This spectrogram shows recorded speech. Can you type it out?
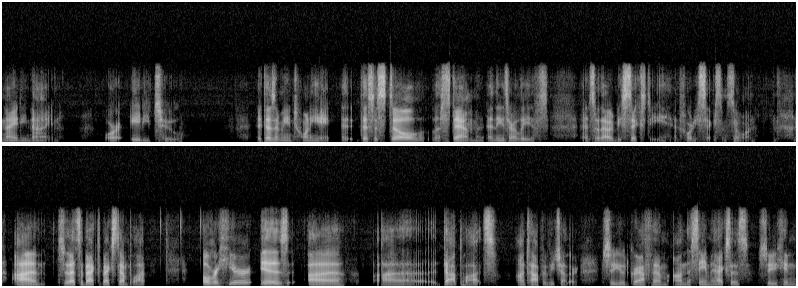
99 or 82. It doesn't mean 28. This is still the stem, and these are leaves. And so that would be 60 and 46 and so on. Um, so that's a back-to-back -back stem plot. Over here is uh, uh, dot plots on top of each other. So you would graph them on the same axis so you can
